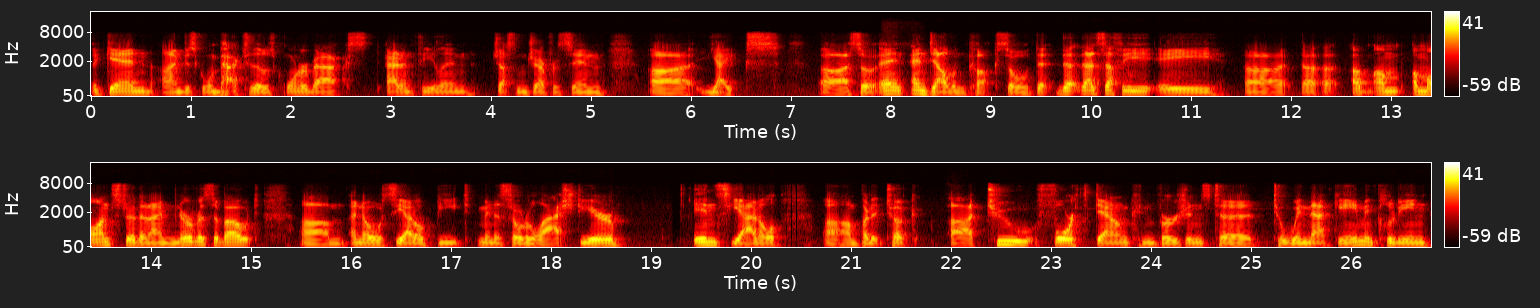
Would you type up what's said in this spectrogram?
again, I'm just going back to those cornerbacks: Adam Thielen, Justin Jefferson. Uh, yikes. Uh, so and and Dalvin Cook. So that, that that's definitely a, uh, a, a, a monster that I'm nervous about. Um, I know Seattle beat Minnesota last year in Seattle, um, but it took uh, two fourth down conversions to to win that game, including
